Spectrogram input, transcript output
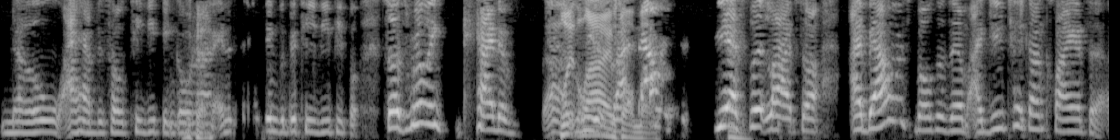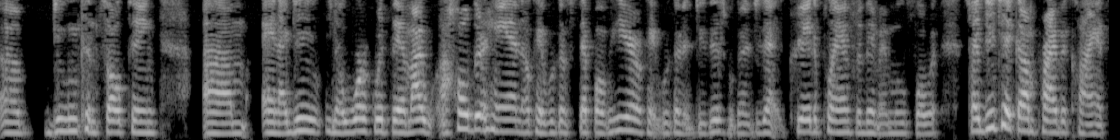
know I have this whole TV thing going okay. on, and the same thing with the TV people. So it's really kind of uh, split lives almost. Yeah, split live. So I balance both of them. I do take on clients uh, doing consulting. Um, and I do, you know, work with them. I, I hold their hand. Okay, we're going to step over here. Okay, we're going to do this. We're going to do that. Create a plan for them and move forward. So I do take on private clients.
